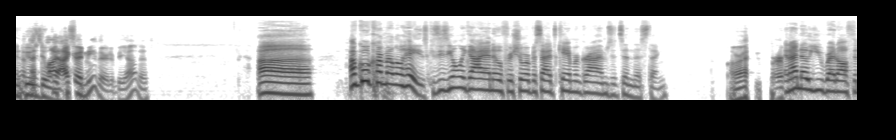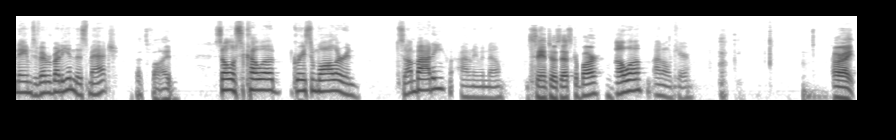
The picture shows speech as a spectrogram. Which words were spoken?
and who's That's doing I couldn't either, to be honest. Uh, I'm going Carmelo Hayes because he's the only guy I know for sure besides Cameron Grimes that's in this thing. All right, perfect. And I know you read off the names of everybody in this match: that's fine. Solo Sikoa, Grayson Waller, and somebody I don't even know. Santos Escobar. Boa, I don't care. All right,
